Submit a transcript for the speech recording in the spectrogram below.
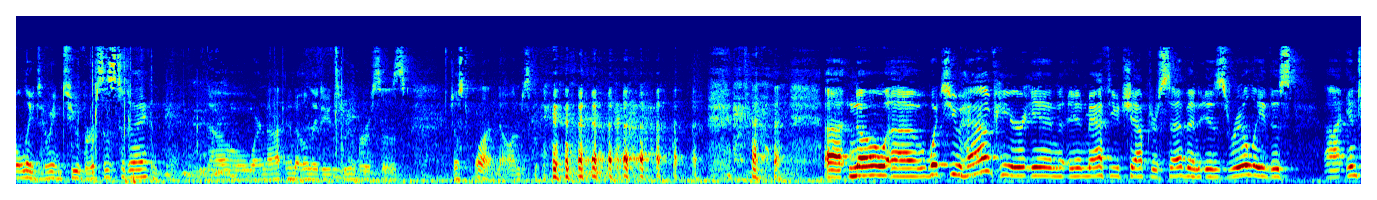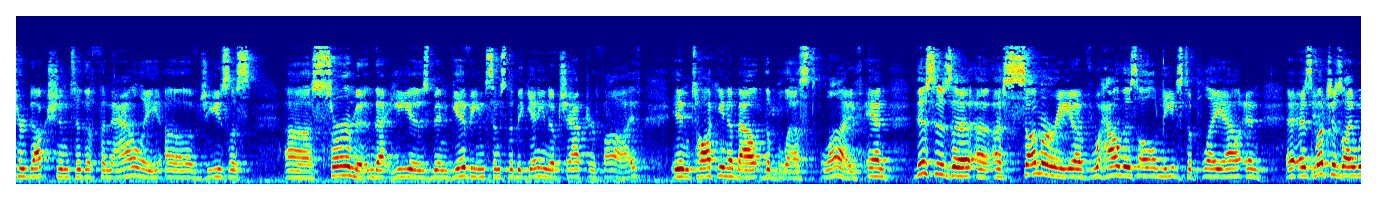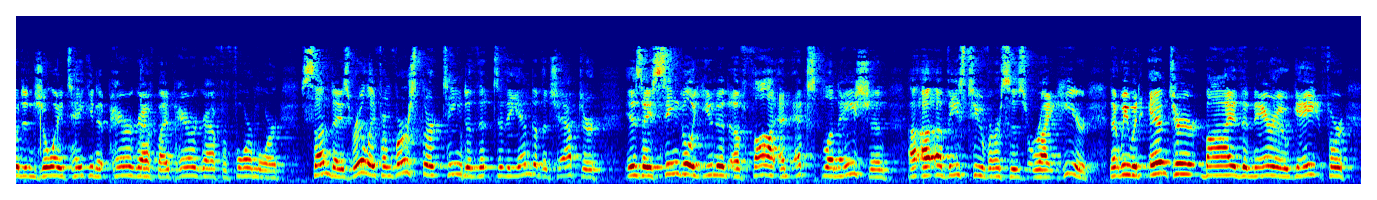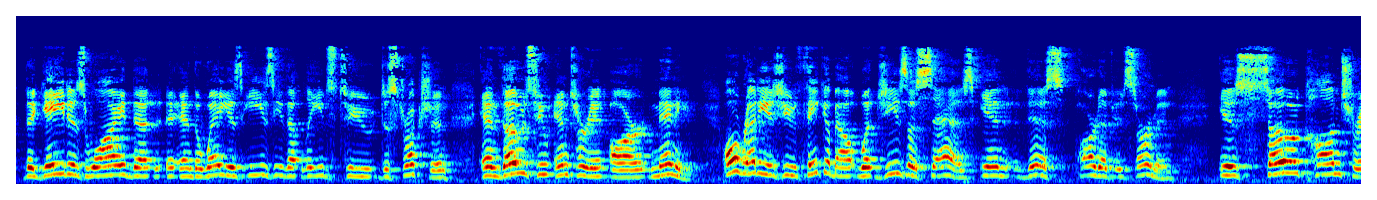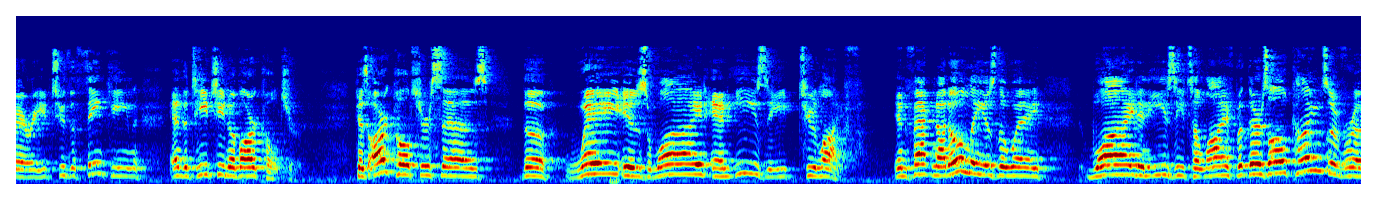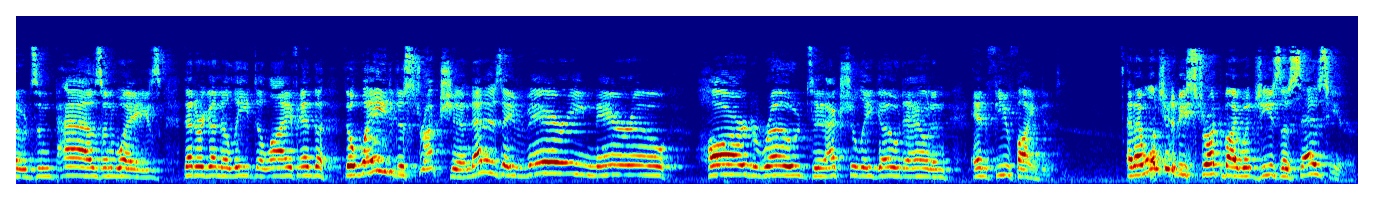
only doing two verses today? No, we're not going to only do two verses. Just one. No, I'm just kidding. uh, no, uh, what you have here in, in Matthew chapter 7 is really this uh, introduction to the finale of Jesus' uh, sermon that he has been giving since the beginning of chapter 5 in talking about the blessed life. And this is a, a, a, summary of how this all needs to play out. And as much as I would enjoy taking it paragraph by paragraph for four more Sundays, really from verse 13 to the, to the end of the chapter, is a single unit of thought, an explanation uh, uh, of these two verses right here. That we would enter by the narrow gate, for the gate is wide that, and the way is easy that leads to destruction, and those who enter it are many. Already, as you think about what Jesus says in this part of his sermon, is so contrary to the thinking and the teaching of our culture. Because our culture says the way is wide and easy to life. In fact, not only is the way wide and easy to life, but there's all kinds of roads and paths and ways that are going to lead to life. And the, the way to destruction, that is a very narrow, hard road to actually go down and, and few find it. And I want you to be struck by what Jesus says here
